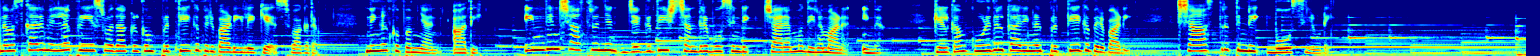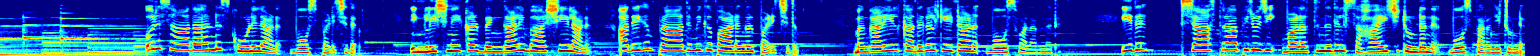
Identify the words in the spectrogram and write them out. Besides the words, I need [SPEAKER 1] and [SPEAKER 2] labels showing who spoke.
[SPEAKER 1] നമസ്കാരം എല്ലാ പ്രിയ ശ്രോതാക്കൾക്കും പ്രത്യേക പരിപാടിയിലേക്ക് സ്വാഗതം. നിങ്ങൾക്കൊപ്പം ഞാൻ ആദി. ഇന്ത്യൻ ശാസ്ത്രജ്ഞൻ ജഗദീഷ് ചന്ദ്രബോസിന്റെ ചരമദിനമാണ് ഇന്ന്. കേൾക്കാം കൂടുതൽ കാര്യങ്ങൾ പ്രത്യേക പരിപാടി ശാസ്ത്രത്തിന്റെ ബോസിലൂടെ. ഒരു സാധാരണ സ്കൂളിലാണ് ബോസ് പഠിച്ചത്. ഇംഗ്ലീഷിനേക്കാൾ ബംഗാളി ഭാഷയിലാണ് അദ്ദേഹം പ്രാഥമിക പാഠങ്ങൾ പഠിച്ചതും. ബംഗാളിയിൽ കഥകൾ കേട്ടാണ് ബോസ് വളർന്നത്. ഇത് ശാസ്ത്രാഭിരുചി വളർത്തുന്നതിൽ സഹായിച്ചിട്ടുണ്ടെന്ന് ബോസ് പറഞ്ഞിട്ടുണ്ട്.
